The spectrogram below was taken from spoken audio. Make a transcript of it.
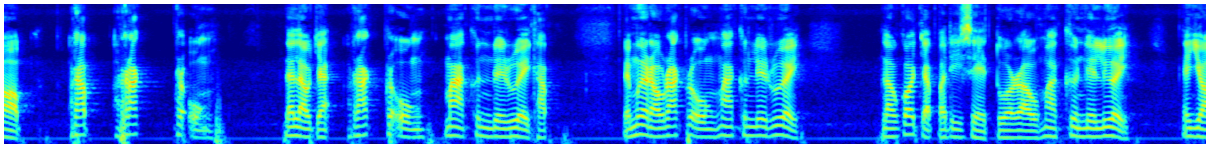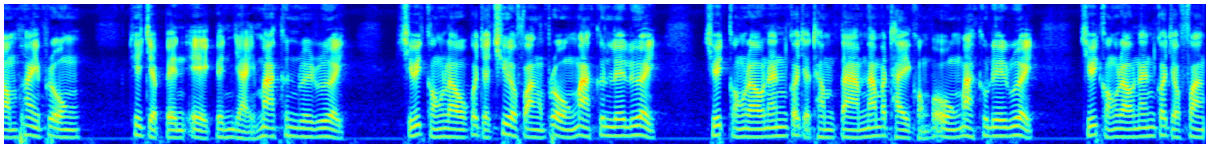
ตอบรับรักพระองค์ และเราจะรักพระองค์มากขึ้นเรื่อยๆครับและเมื่อเรารักพระองค์มากขึ้นเรื่อยๆ เราก็จะปฏิเสธตัวเรามากขึ้นเรื่อยๆ และยอมให้พระองค์ที่จะเป็นเอกเป็นใหญ่มากขึ้นเรื่อยๆ ชีวิตของเราก็จะเชื่อฟังพระองค์มากขึ้นเรื่อยๆ ชีวิตของเรานั้นก็จะทำตามน้ำพระทัยของพระองค์มากขึ้นเรื่อยๆ ชีวิตของเรานั้นก็จะฟัง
